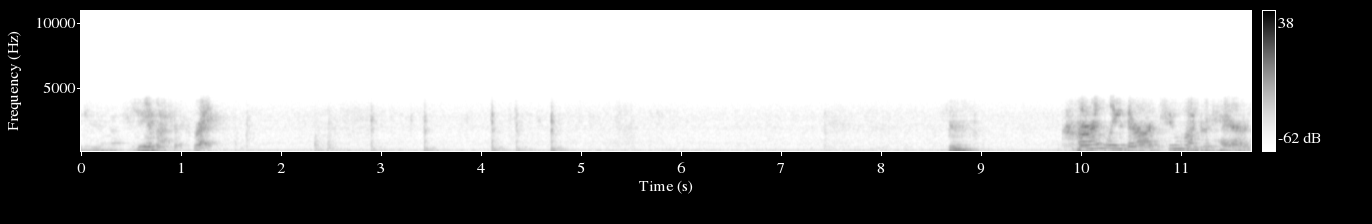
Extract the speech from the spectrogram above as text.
Geometric. Geometric, right. Currently, there are 200 hares.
